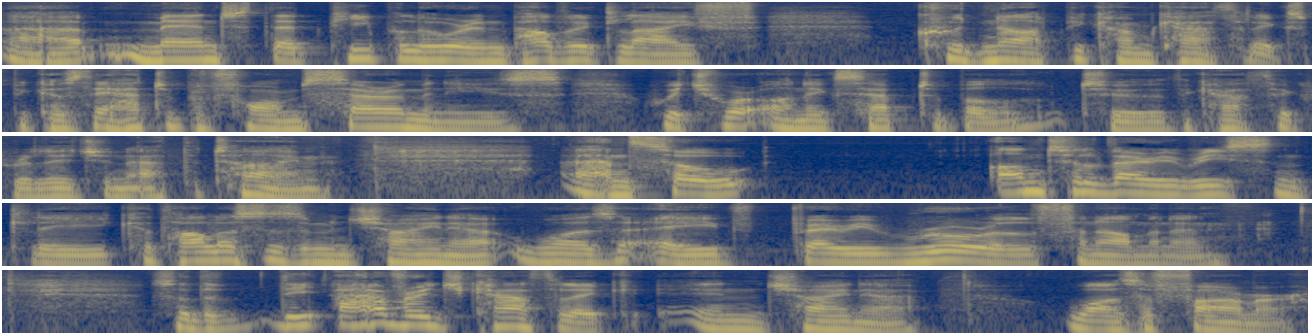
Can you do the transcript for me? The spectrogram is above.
uh, meant that people who were in public life could not become Catholics because they had to perform ceremonies which were unacceptable to the Catholic religion at the time. And so until very recently, Catholicism in China was a very rural phenomenon. So the, the average Catholic in China was a farmer.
